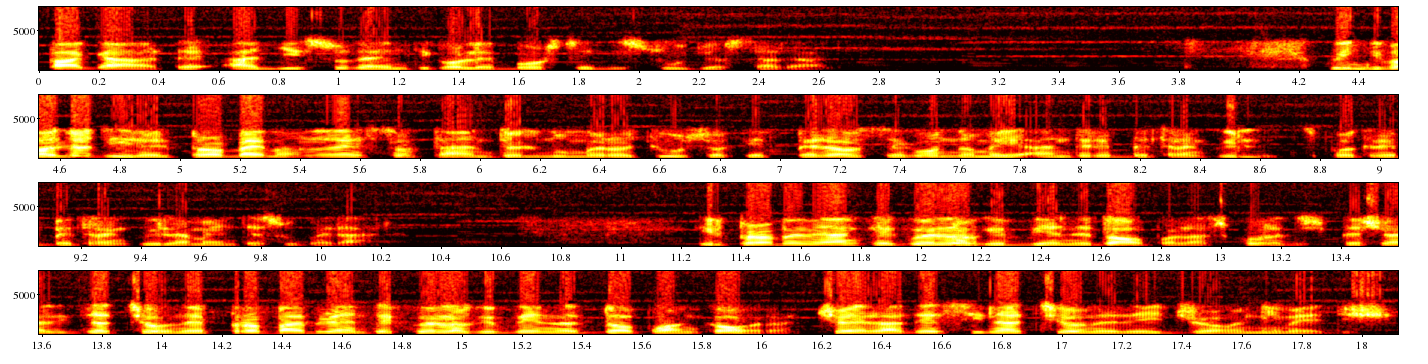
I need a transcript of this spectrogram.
pagate agli studenti con le borse di studio statali. Quindi voglio dire, il problema non è soltanto il numero chiuso che però secondo me tranquill- potrebbe tranquillamente superare. Il problema è anche quello che viene dopo la scuola di specializzazione e probabilmente quello che viene dopo ancora, cioè la destinazione dei giovani medici.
